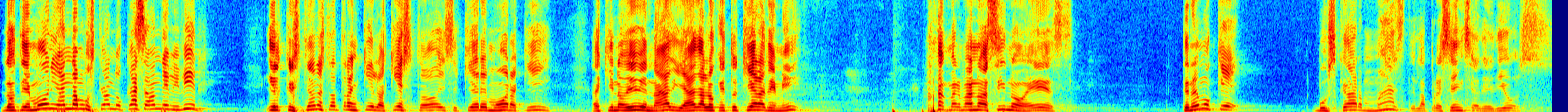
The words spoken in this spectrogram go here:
Los demonios andan buscando casa donde vivir. Y el cristiano está tranquilo. Aquí estoy. Si quiere, mora aquí. Aquí no vive nadie. Haga lo que tú quieras de mí. Hermano, así no es. Tenemos que buscar más de la presencia de Dios.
